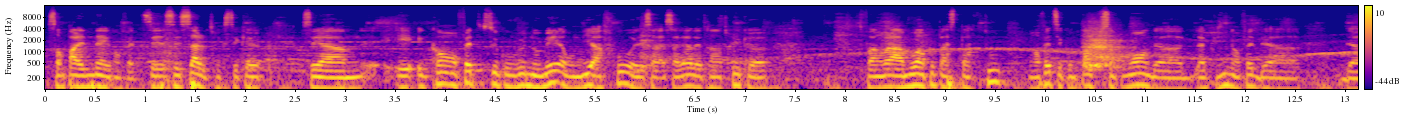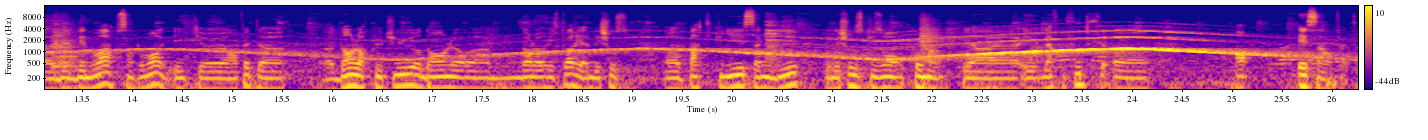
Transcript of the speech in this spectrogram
sans parler de nègre, en fait. C'est, c'est ça le truc, c'est que c'est euh, et, quand en fait ce qu'on veut nommer, on dit afro et ça, a l'air d'être un truc. euh, enfin voilà, un mot un peu passe-partout, mais en fait c'est qu'on parle tout simplement de, la cuisine en fait des, des- Noirs tout simplement et que en fait euh, dans leur culture, dans leur, dans leur histoire, il y a des choses particulières, singulières, et des choses qu'ils ont en commun. Et, et l'afro-food ça en fait.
